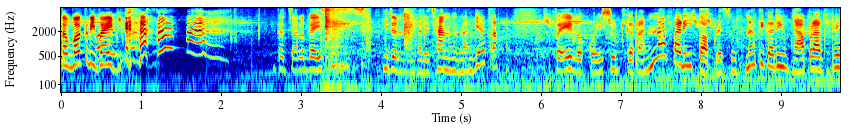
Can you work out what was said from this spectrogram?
તો બકરી ભાઈ ગઈ. તો ચાલો ગઈ હિરલના ઘરે છાનના ગયા હતા તો એ લોકોએ શૂટ કરવાની ના પાડી. તો આપણે શૂટ નથી કર્યું ને આપણા ઘરે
